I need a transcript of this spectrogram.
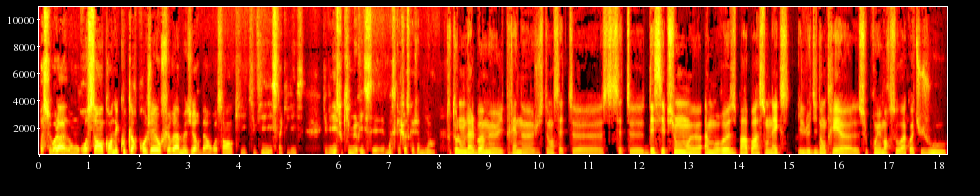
parce que voilà, on ressent quand on écoute leurs projets au fur et à mesure, ben on ressent qu'ils vieillissent, qu'ils vieillissent, qu'ils vieillissent ou qu'ils mûrissent. Et moi c'est quelque chose que j'aime bien. Tout au long de l'album, il traîne justement cette cette déception amoureuse par rapport à son ex. Il le dit d'entrée euh, sur le premier morceau, à quoi tu joues.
